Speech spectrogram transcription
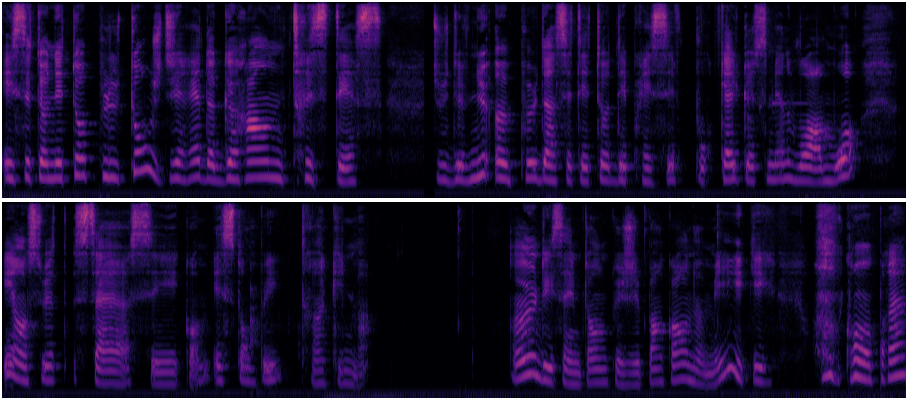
et c'est un état plutôt, je dirais, de grande tristesse. Je suis devenue un peu dans cet état dépressif pour quelques semaines, voire mois, et ensuite ça s'est comme estompé tranquillement. Un des symptômes que j'ai pas encore nommé et qui on comprend,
